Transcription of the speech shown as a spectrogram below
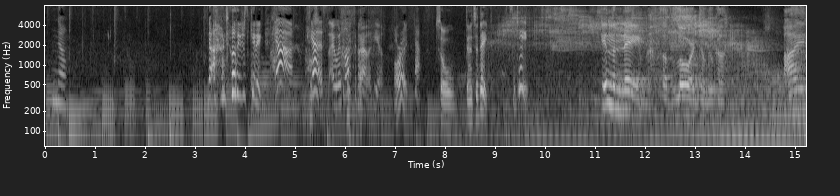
No. No, I'm totally just kidding. Yeah. Yes, I would love to go out with you. All right. Yeah. So then it's a date. It's a date. In the name of Lord DeLuca, I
